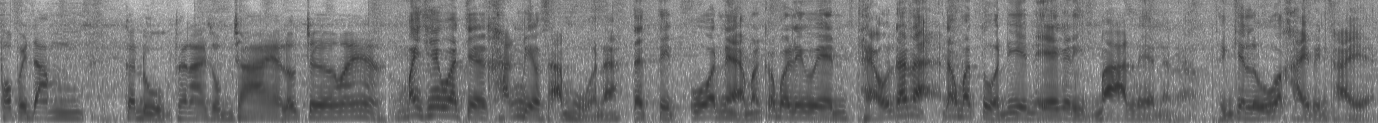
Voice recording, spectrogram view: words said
พอไปดำกระดูกทนายสมชายอะแล้วเจอไหมอะไม่ใช่ว่าเจอครั้งเดียว3หัวนะแต่ติดอวนเนี่ยมันก็บริเวณแถวนั้นอะต้องมาตรวจ DNA กันอีกบ้านเลยนะถึงจะรู้ว่าใครเป็นใครอะ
